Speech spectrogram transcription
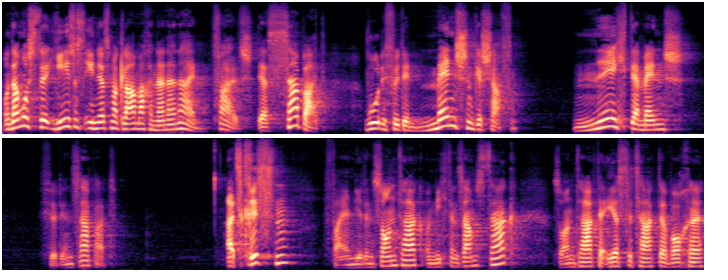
Und da musste Jesus ihnen erstmal klar machen, nein, nein, nein, falsch. Der Sabbat wurde für den Menschen geschaffen, nicht der Mensch für den Sabbat. Als Christen feiern wir den Sonntag und nicht den Samstag. Sonntag, der erste Tag der Woche,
